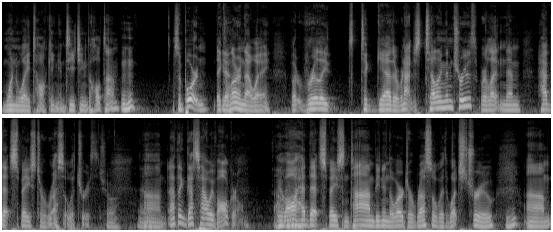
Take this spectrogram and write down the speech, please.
one way talking and teaching the whole time. Mm-hmm. It's important; they can Yeah. learn that way, but really together, we're not just telling them truth; we're letting them have that space to wrestle with truth. Sure. Yeah. Um, I think that's how we've all grown. Oh, We've all yeah. had that space and time being in the Word to wrestle with what's true. Mhm. Um,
